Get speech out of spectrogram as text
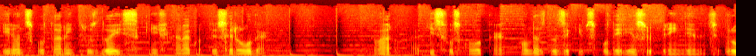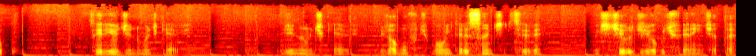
irão disputar entre os dois quem ficará com o terceiro lugar. Claro, aqui se fosse colocar qual das duas equipes poderia surpreender nesse grupo, seria o Dinamo de Kiev. O Dinamo de Kiev joga um futebol interessante de se ver, um estilo de jogo diferente até,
